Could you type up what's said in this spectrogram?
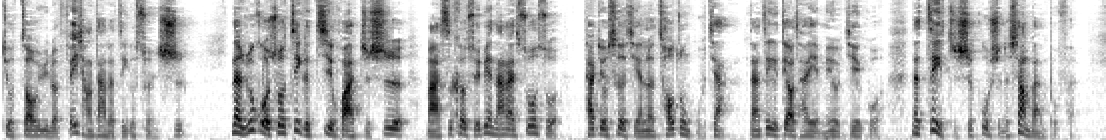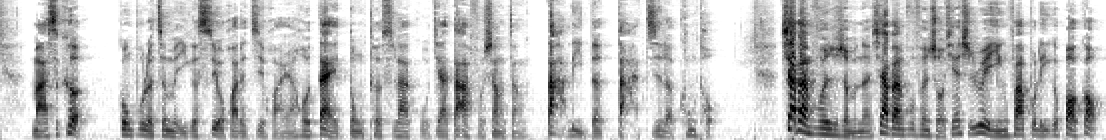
就遭遇了非常大的这个损失。那如果说这个计划只是马斯克随便拿来说说，他就涉嫌了操纵股价，但这个调查也没有结果。那这只是故事的上半部分。马斯克公布了这么一个私有化的计划，然后带动特斯拉股价大幅上涨，大力的打击了空头。下半部分是什么呢？下半部分首先是瑞银发布了一个报告，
